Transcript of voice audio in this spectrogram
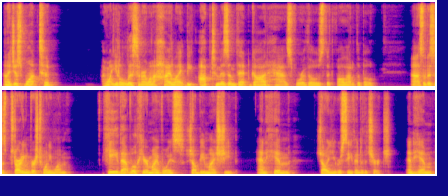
And I just want to, I want you to listen, or I want to highlight the optimism that God has for those that fall out of the boat. Uh, so this is starting in verse 21. He that will hear my voice shall be my sheep, and him shall ye receive into the church, and him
